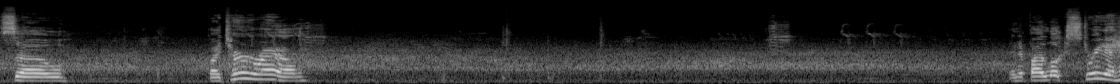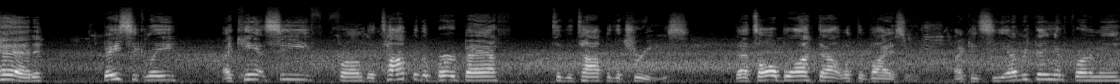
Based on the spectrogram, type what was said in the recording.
So if I turn around and if I look straight ahead, basically I can't see from the top of the bird bath to the top of the trees. That's all blocked out with the visor. I can see everything in front of me.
